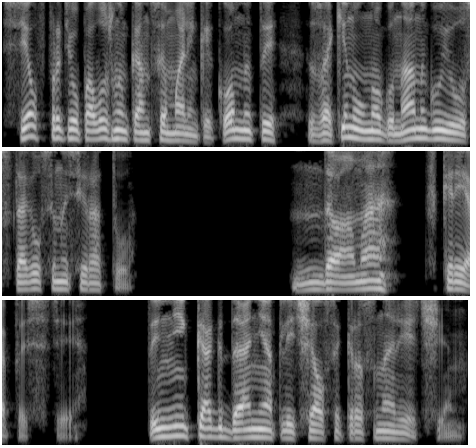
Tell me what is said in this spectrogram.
сел в противоположном конце маленькой комнаты, закинул ногу на ногу и уставился на сироту. «Дома, в крепости. Ты никогда не отличался красноречием.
